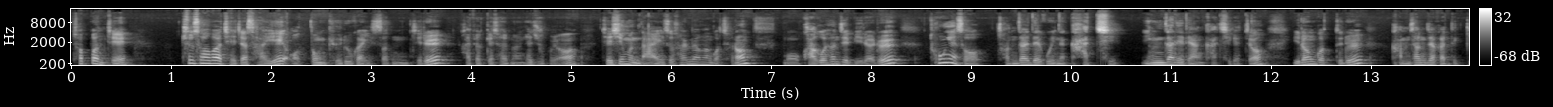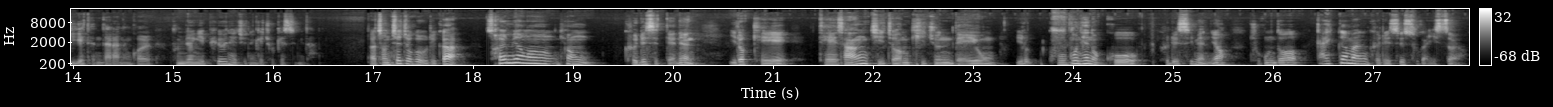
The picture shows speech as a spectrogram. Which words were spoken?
첫 번째 추서와 제자 사이에 어떤 교류가 있었는지를 가볍게 설명해 주고요. 제시문 나에서 설명한 것처럼 뭐 과거, 현재, 미래를 통해서 전달되고 있는 가치, 인간에 대한 가치겠죠. 이런 것들을 감상자가 느끼게 된다라는 걸 분명히 표현해 주는 게 좋겠습니다. 자, 전체적으로 우리가 설명형 글을 쓸 때는 이렇게 대상, 지점, 기준, 내용 구분해 놓고 글을 쓰면요. 조금 더 깔끔한 글을 쓸 수가 있어요.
